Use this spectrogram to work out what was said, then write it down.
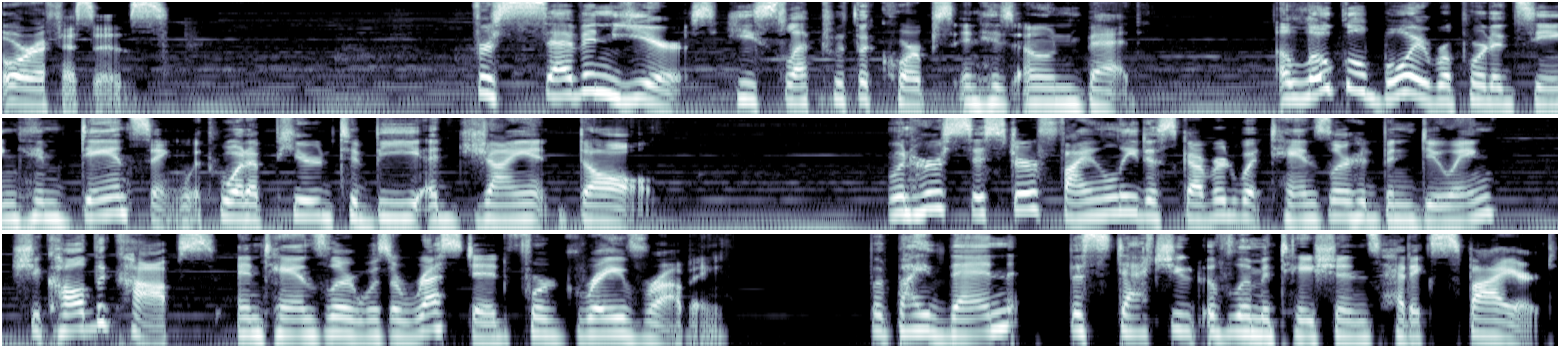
orifices. For seven years, he slept with the corpse in his own bed. A local boy reported seeing him dancing with what appeared to be a giant doll. When her sister finally discovered what Tanzler had been doing, she called the cops and Tanzler was arrested for grave robbing. But by then, the statute of limitations had expired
